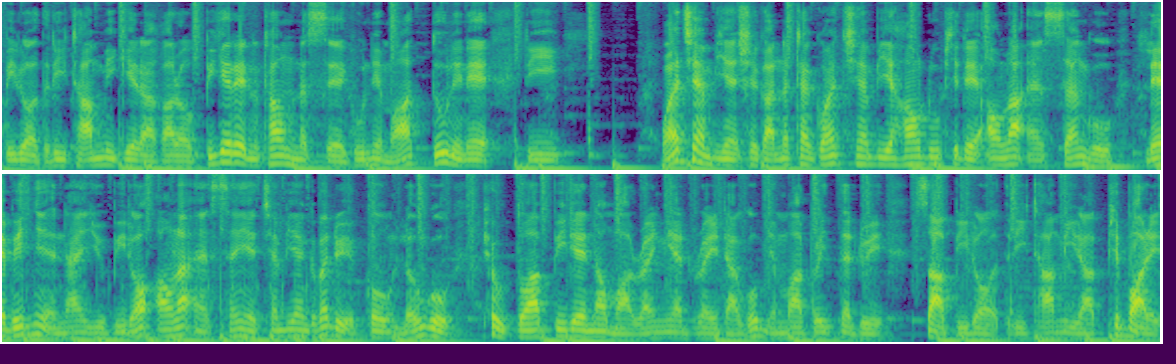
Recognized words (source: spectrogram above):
ပြီးတော့သတိထားမိခဲ့တာကတော့ပြီးခဲ့တဲ့2020ခုနှစ်မှာသူ့အနေနဲ့ဒီ One Championship ကနှစ်ထပ်ကွမ်းချန်ပီယံဟောင်းတူဖြစ်တဲ့အောင်လာအန်ဆန်ကိုလဲပေးညှင်အနိုင်ယူပြီးတော့အောင်လာအန်ဆန်ရဲ့ချန်ပီယံကပတ်တွေအကုန်လုံးကိုဖြုတ်သွားပြီးတဲ့နောက်မှာ Rainier Drider ကိုမြန်မာပြည်သက်တွေစပြီးတော့သတိထားမိတာဖြစ်ပါတယ်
